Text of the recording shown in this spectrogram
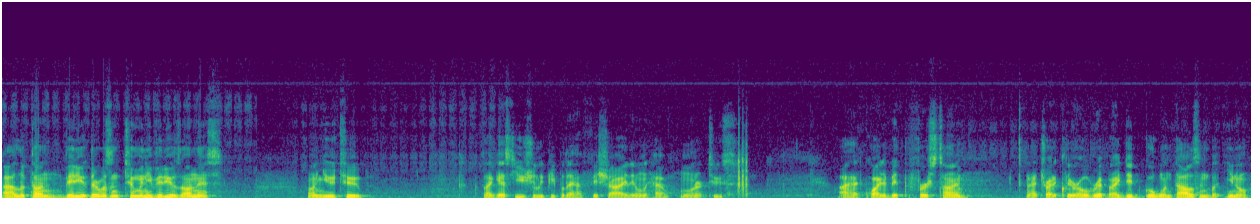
I looked on video, there wasn't too many videos on this on YouTube I guess usually people that have fisheye, they only have one or two. I had quite a bit the first time, and I tried to clear over it, but I did go 1,000, but you know,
